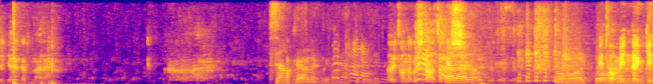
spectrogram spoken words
Várjatok gyerekek, mert... Sound kell neki. Na itt vannak a srácok is. Itt van mindenki.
